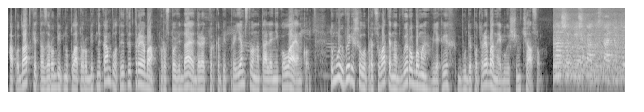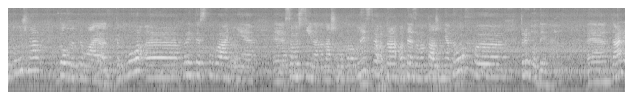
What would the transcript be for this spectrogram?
А податки та заробітну плату робітникам платити треба, розповідає директорка підприємства Наталя Ніколаєнко. Тому і вирішили працювати над виробами, в яких буде потреба найближчим часом. Наша пічка достатньо потужна, добре тримає тепло е, при тестуванні е, самостійно на нашому виробництві. Одне завантаження дров 3 години. Е, Далі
